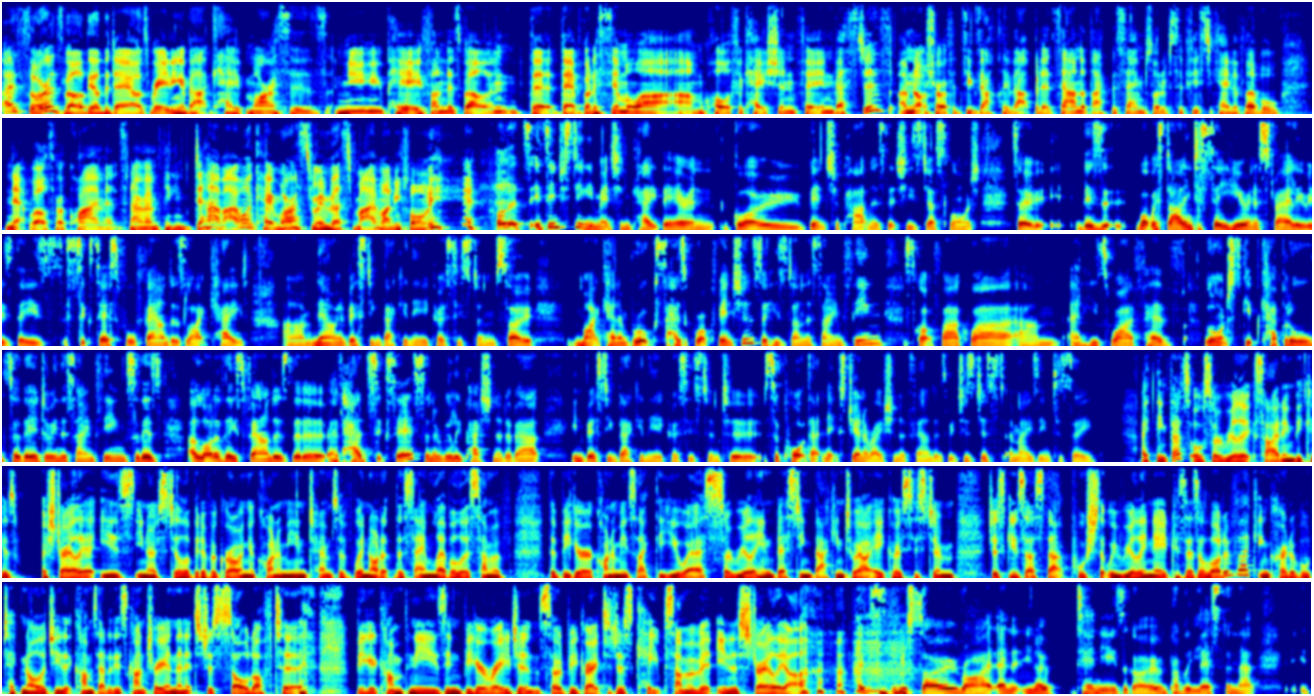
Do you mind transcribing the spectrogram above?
I saw as well the other day, I was reading about Kate Morris's new PE fund as well, and that they've got a similar um, qualification for investors. I'm not sure if it's exactly that, but it sounded like the same sort of sophisticated level net wealth requirements. And I remember thinking, damn, I want Kate Morris to invest my money for me. well, it's, it's interesting you mentioned Kate there and Glow Venture Partners that she's just launched. So there's what we're starting to see here in Australia is these successful founders like Kate um, now investing back in the ecosystem. So Mike Cannon Brookes has Grok Ventures, so he's done the same thing. Scott Farquhar um, and his wife have launched Skip Capital, so they're doing the same thing. So there's a lot of these founders that are, have had success and are really passionate about investing back in the ecosystem to support that next generation of founders, which is just amazing to see. I think that's also really exciting because Australia is, you know, still a bit of a growing economy in terms of we're not at the same level as some of the bigger economies like the US. So really investing back into our ecosystem just gives us that push that we really need because there's a lot of like incredible technology that comes out of this country and then it's just sold off to bigger companies in bigger regions. So it'd be great to just keep some of it in Australia. it's, you're so right. And, you know, 10 years ago, and probably less than that,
